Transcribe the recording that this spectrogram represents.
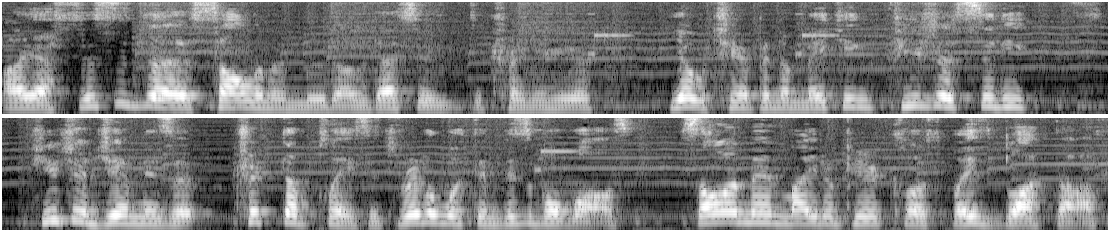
Oh yes, this is the Solomon Muto, that's the trainer here. Yo, champ in the making, Fuchsia City, Fuchsia Gym is a tricked up place. It's riddled with invisible walls. Solomon might appear close, but he's blocked off.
